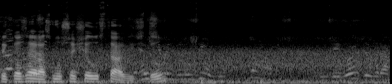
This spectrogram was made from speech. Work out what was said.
Tylko zaraz muszę się ustawić tu. Musi być z rozbiegu. Rozbiegu? Dobra.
